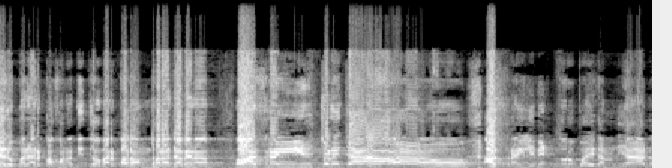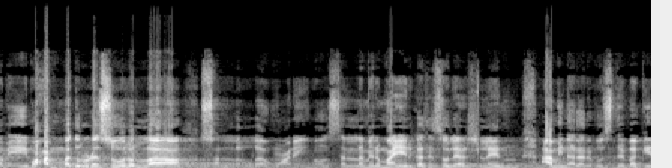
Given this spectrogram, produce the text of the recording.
এর উপর আর কখনো দ্বিতীয়বার কলম ধরা যাবে না। আজরাইল চলে যাও। আজরাইল মৃত্যুর পয়গাম নিয়া নবী মুহাম্মদুর রাসূলুল্লাহ সাল্লাল্লাহু আলাইহি সাল্লামের মায়ের কাছে চলে আসলেন। আমিনার আর বুঝতে বাকি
